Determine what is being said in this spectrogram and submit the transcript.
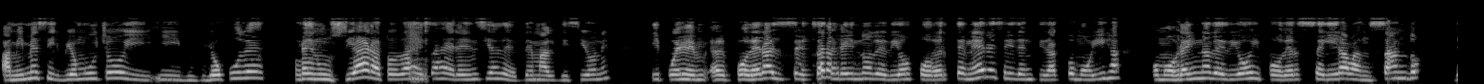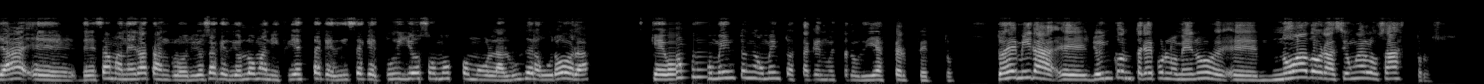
a mí me sirvió mucho y, yo pude renunciar a todas esas herencias de, maldiciones y pues em, poder acceder al reino de Dios, poder tener esa identidad como hija, como reina de Dios y poder seguir avanzando ya eh, de esa manera tan gloriosa que Dios lo manifiesta, que dice que tú y yo somos como la luz de la aurora, que de aumento en aumento hasta que nuestro día es perfecto. Entonces, mira, eh, yo encontré por lo menos eh, no adoración a los astros.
